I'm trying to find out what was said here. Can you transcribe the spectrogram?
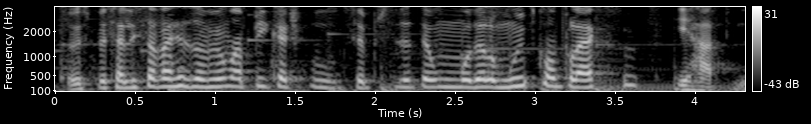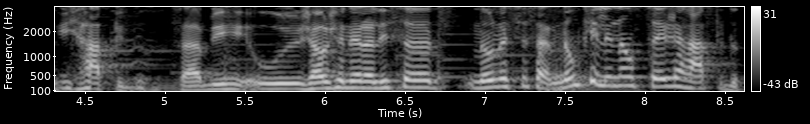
Então, o especialista vai resolver uma pica, tipo, você precisa ter um modelo muito complexo E rápido. e rápido, sabe? O, já o generalista generalista não necessário. Não que ele não seja rápido,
